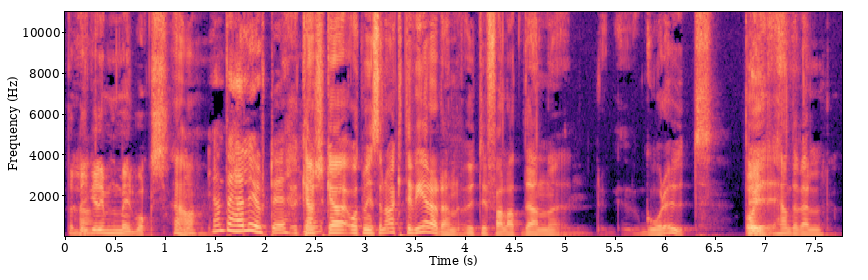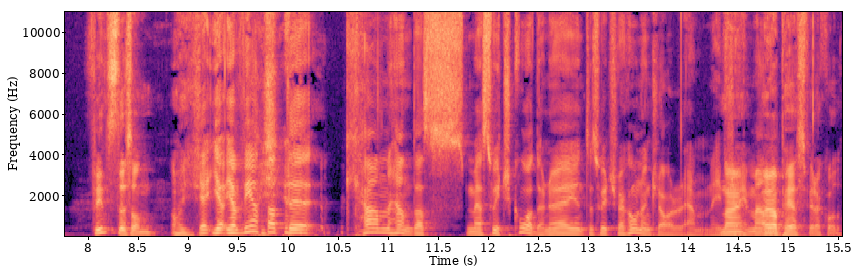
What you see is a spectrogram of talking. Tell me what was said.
Den Ja. ligger i min mailbox. Jaha. Jag har inte heller gjort det. Du kanske ska åtminstone aktivera den utifall att den går ut. Det Oj. händer väl... Finns det sån? Oj. Jag, jag, jag vet att det kan hända med Switch-koder. Nu är ju inte Switch-versionen klar än i för sig, Nej, men... ja, jag har PS4-kod.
